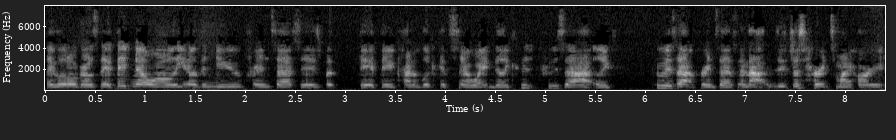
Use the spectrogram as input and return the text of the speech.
like little girls they they'd know all you know the new princesses, but they they kind of look at Snow White and be like, Who, who's that? Like who is that princess? And that it just hurts my heart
